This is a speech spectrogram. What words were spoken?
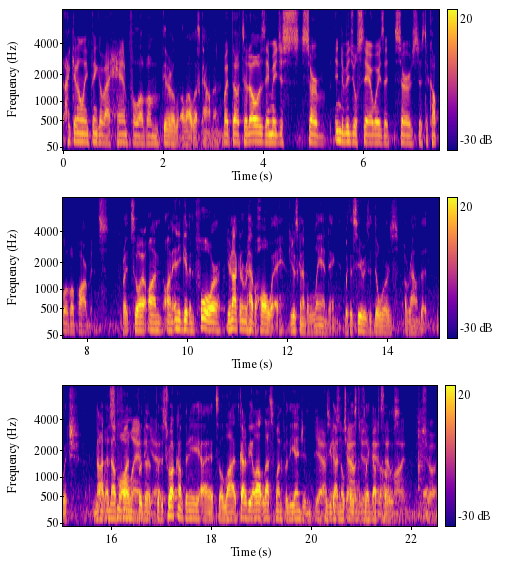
I can only think of a handful of them. They're a, lot less common. But tho- to those, they may just serve individual stairways that serves just a couple of apartments. Right, so on, on any given floor, you're not going to have a hallway. You're just going to have a landing with a series of doors around it, which not A enough small fun for landing, the yeah, for the it's- truck company. Uh, it's a lot. It's got to be a lot less fun for the engine Yeah, because you makes got no it place to challenging flake out the advance that hose. line, for Yeah. sure.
